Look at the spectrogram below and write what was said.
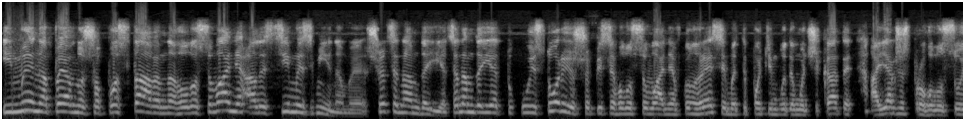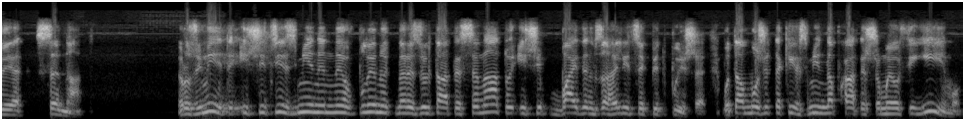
І ми, напевно, що поставимо на голосування, але з цими змінами. Що це нам дає? Це нам дає таку історію, що після голосування в Конгресі ми потім будемо чекати, а як же ж проголосує Сенат. Розумієте, і чи ці зміни не вплинуть на результати Сенату, і чи Байден взагалі це підпише? Бо там можуть таких змін напхати, що ми офігіємо.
